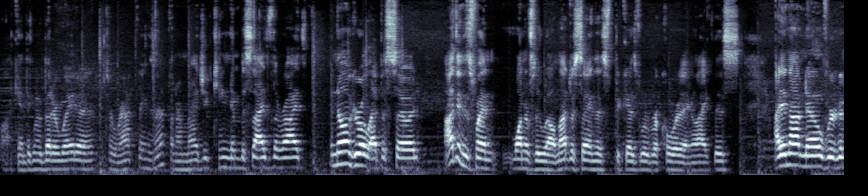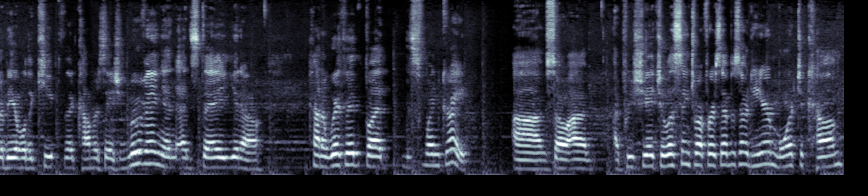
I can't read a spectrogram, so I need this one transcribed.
Well, I can't think of a better way to, to wrap things up in our Magic Kingdom besides the rides inaugural episode. I think this went wonderfully well. I'm not just saying this because we're recording. Like this, I did not know if we were going to be able to keep the conversation moving and, and stay, you know, kind of with it, but this went great. Um, so I, I appreciate you listening to our first episode here. More to come.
